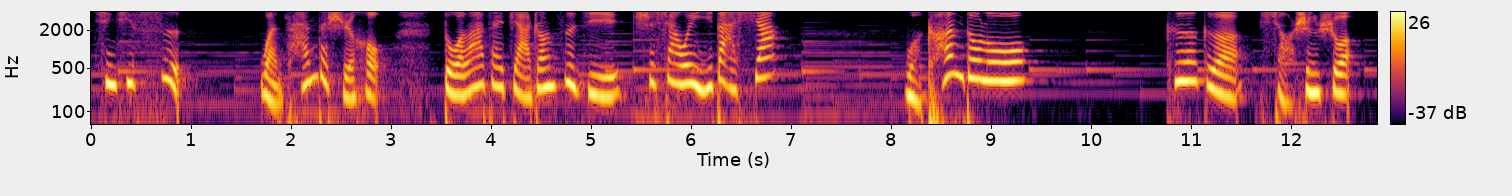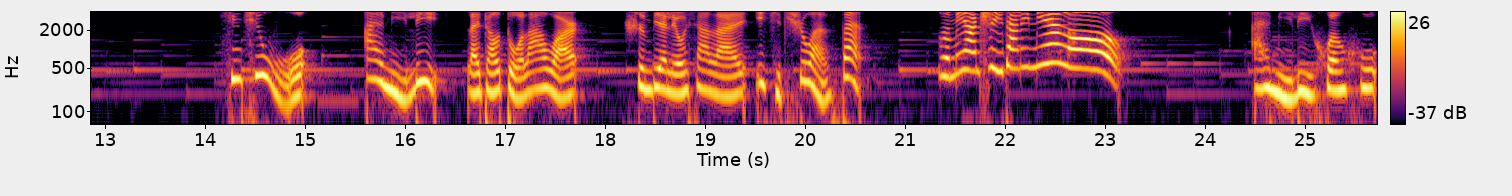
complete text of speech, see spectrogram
星期四晚餐的时候，朵拉在假装自己吃夏威夷大虾。我看到喽。”哥哥小声说。星期五，艾米丽来找朵拉玩，顺便留下来一起吃晚饭。我们要吃意大利面喽！艾米丽欢呼。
